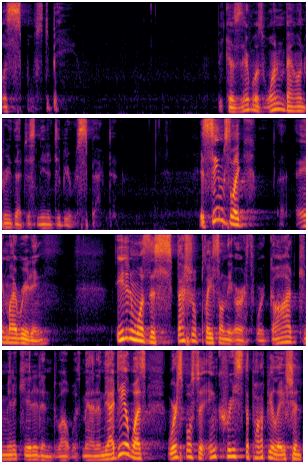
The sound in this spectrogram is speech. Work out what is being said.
was supposed to be. Because there was one boundary that just needed to be respected. It seems like, in my reading, Eden was this special place on the earth where God communicated and dwelt with man. And the idea was we're supposed to increase the population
